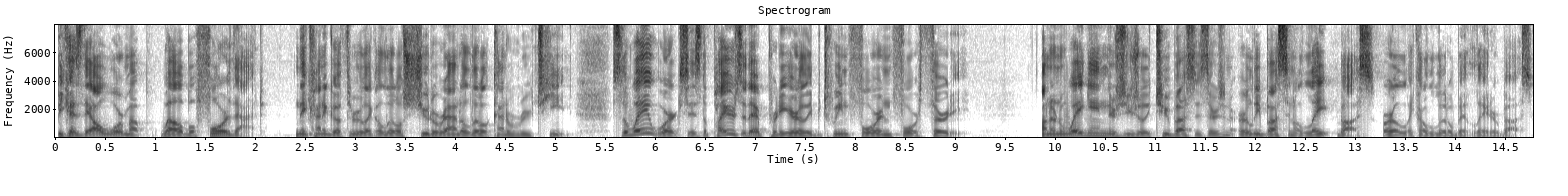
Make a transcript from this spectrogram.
because they all warm up well before that. And they kind of go through like a little shoot around, a little kind of routine. So the way it works is the players are there pretty early, between four and four thirty. On an away game, there's usually two buses. There's an early bus and a late bus, or like a little bit later bus.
